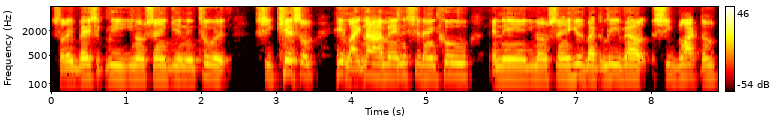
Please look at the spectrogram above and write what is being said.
So they basically, you know what I'm saying, getting into it. She kiss him. He like, nah, man, this shit ain't cool. And then, you know what I'm saying, he was about to leave out. She blocked him.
